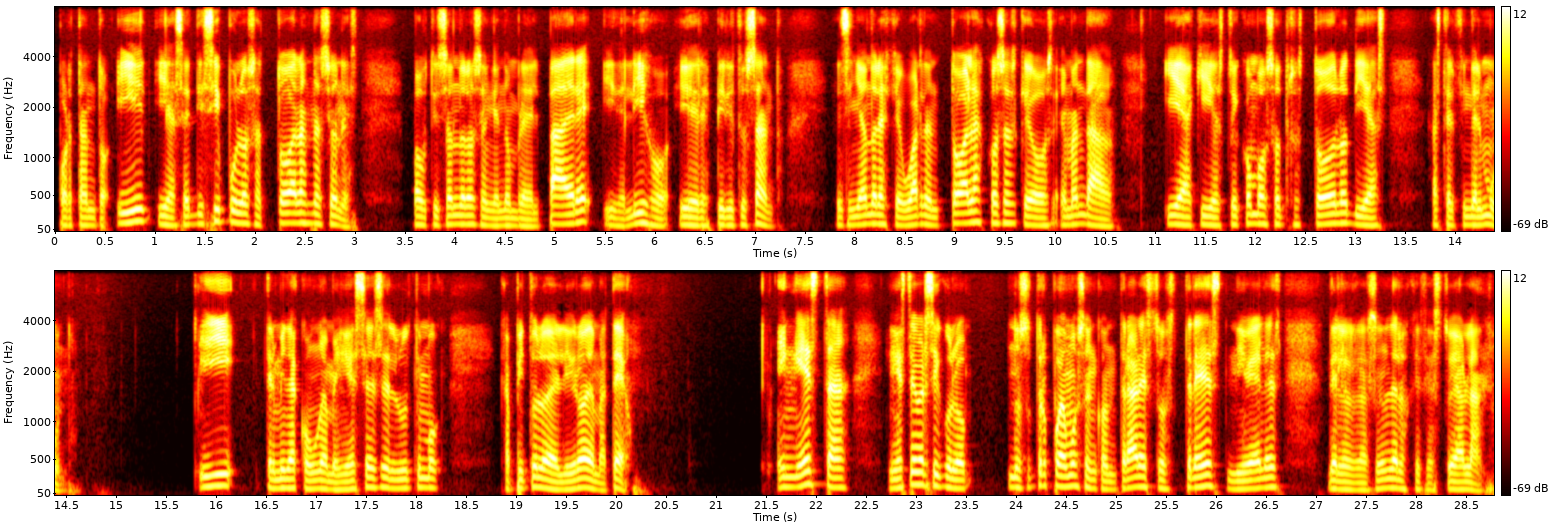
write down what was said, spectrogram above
Por tanto, id y haced discípulos a todas las naciones, bautizándolos en el nombre del Padre y del Hijo y del Espíritu Santo, enseñándoles que guarden todas las cosas que os he mandado, y aquí estoy con vosotros todos los días hasta el fin del mundo. Y termina con un amén. Ese es el último capítulo del libro de Mateo. En, esta, en este versículo nosotros podemos encontrar estos tres niveles de la relación de los que te estoy hablando.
